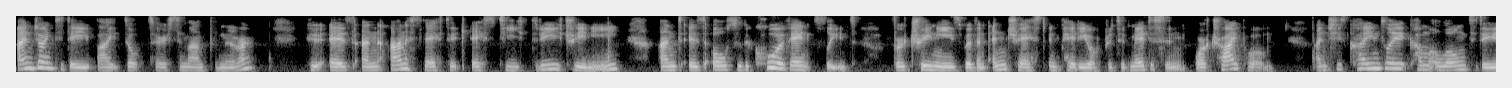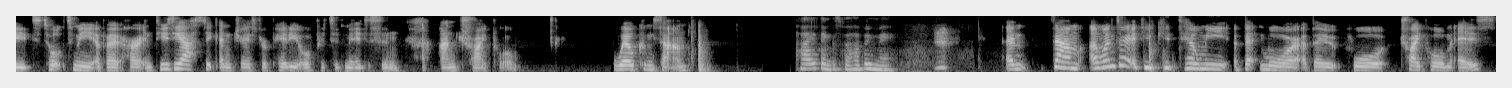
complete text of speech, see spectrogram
I'm joined today by Dr. Samantha Moore, who is an anaesthetic ST3 trainee and is also the co events lead for trainees with an interest in perioperative medicine, or TRIPOM. And she's kindly come along today to talk to me about her enthusiastic interest for perioperative medicine and TRIPOM. Welcome, Sam. Hi, thanks for having me. Um, Sam, I wonder if you could tell me a bit more about what TRIPOM is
